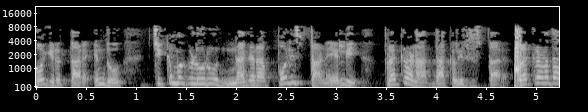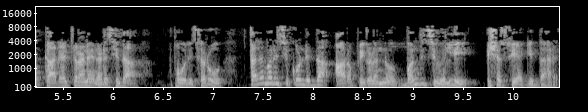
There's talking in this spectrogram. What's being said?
ಹೋಗಿರುತ್ತಾರೆ ಎಂದು ಚಿಕ್ಕಮಗಳೂರು ನಗರ ಪೊಲೀಸ್ ಠಾಣೆಯಲ್ಲಿ ಪ್ರಕರಣ ದಾಖಲಿಸುತ್ತಾರೆ. ಪ್ರಕರಣದ ಕಾರ್ಯಾಚರಣೆ ನಡೆಸಿದ ಪೊಲೀಸರು ತಲೆಮರೆಸಿಕೊಂಡಿದ್ದ ಆರೋಪಿಗಳನ್ನು ಬಂಧಿಸುವಲ್ಲಿ ಯಶಸ್ವಿಯಾಗಿದ್ದಾರೆ.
